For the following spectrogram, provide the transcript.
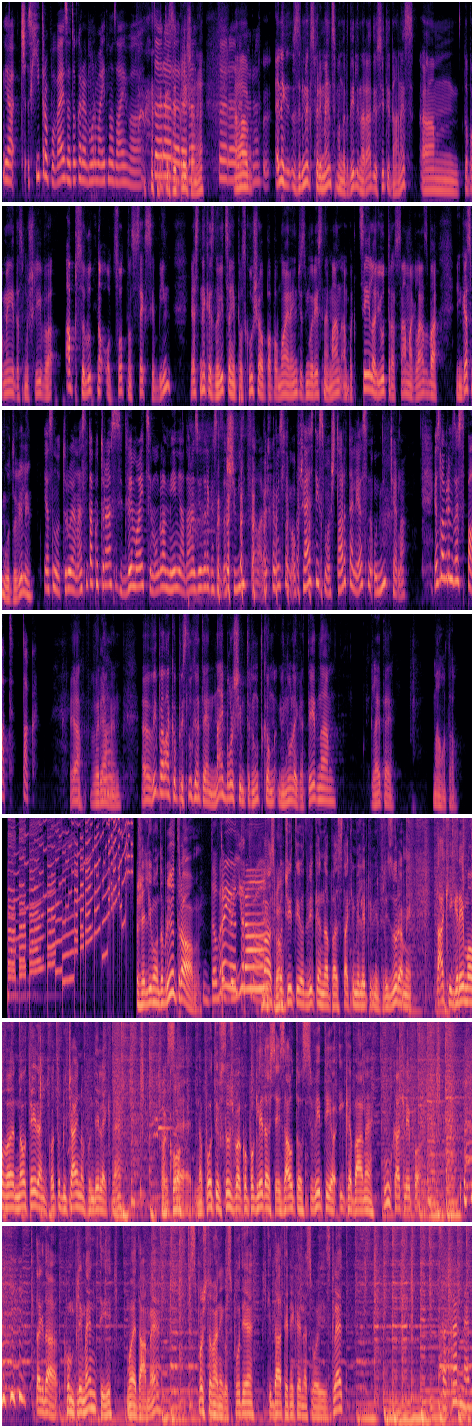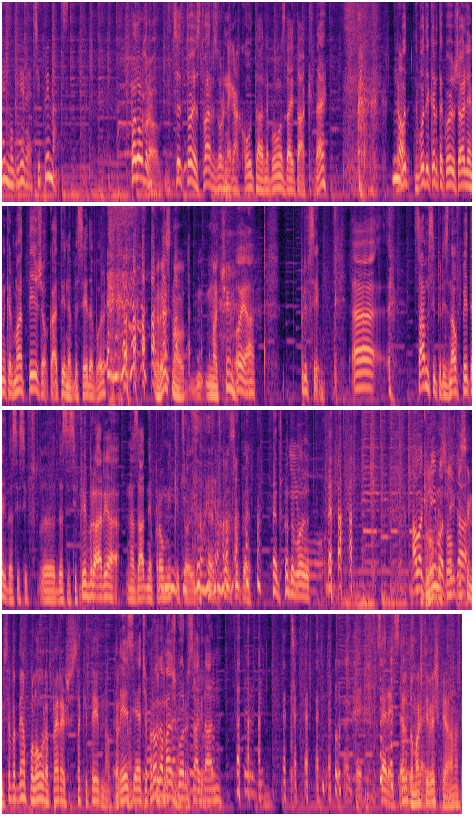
Ja, č, hitro povej, zato ker moramo iti nazaj v. Ker se pleše, ne? Tararara. Uh, en zanimiv eksperiment smo naredili na Radio City danes. Um, to pomeni, da smo šli v absolutno odsotnost vseh sebin. Jaz nekaj z novicami poskušal, pa po mojem, ne vem, če smo res najmanj, ampak celo jutro sama glasba. In kaj smo ugotovili? Jaz sem utrujena, jaz sem tako utrujena, da sem si dve majici mogla menjati, danes zjutraj, ker sem zašvicala. Veš, kaj mislim, ob šestih smo štartali, jaz sem uničena. Jaz lahko grem zdaj spat, tak. Ja, verjamem. Ja. Vi pa lahko prisluhnete najboljšim trenutkom minulega tedna. Glejte, imamo to. Želimo dobro jutro. Dobro, Dobro jutro. jutro. No, spočiti od vikenda pa s takimi lepimi frizurami. Taki gremo v nov teden, kot običajno v ponedeljek. na poti v službo, ko pogledaš se iz avta, svetijo ikebane, uh, kako lepo. Tako da, komplimenti, moje dame, spoštovani gospodje, ki date nekaj na svoj izgled. Za kar ne bi mogli reči pri nas. Pa dobro, vse to je stvar zornega kota, ne bomo zdaj tak. Ne? Ne, No, bodi, ne bodi kar tako užaljen, ker ima težo, kaj ti ne besede, bor. Resno, na čem? O ja, pri vsem. Uh, sam si priznal v petek, da si si, eh, da si, si februarja na zadnje prav Mikico. Mikico, ja. to je super. To je dovolj. Ampak mimo Dobro, so, tega, Mislim, se pa dneva polovra pereš vsake teden. ali kako, res je, čeprav ga imaš gor vsak dan. Trdi. Okay. Vse res. saj Trdo imaš ti glej. veš, kaj je. Ana?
